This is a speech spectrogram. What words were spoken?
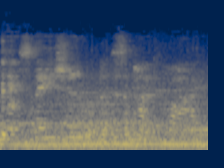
Station, Park Drive.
